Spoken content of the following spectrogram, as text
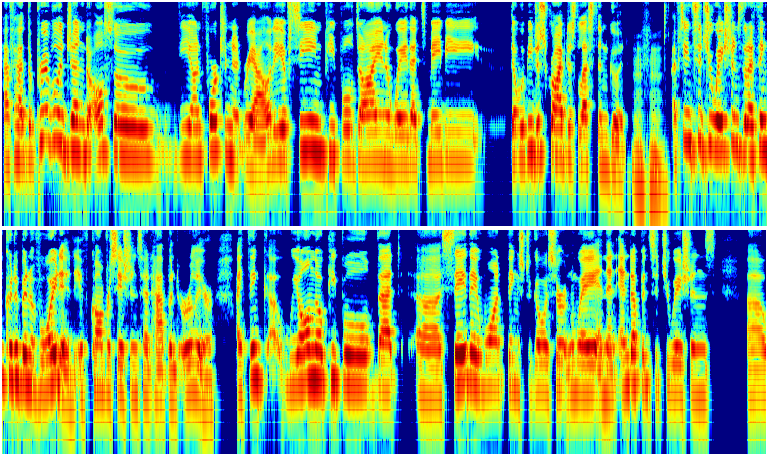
have had the privilege and also the unfortunate reality of seeing people die in a way that's maybe that would be described as less than good. Mm-hmm. I've seen situations that I think could have been avoided if conversations had happened earlier. I think uh, we all know people that uh, say they want things to go a certain way and then end up in situations uh,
